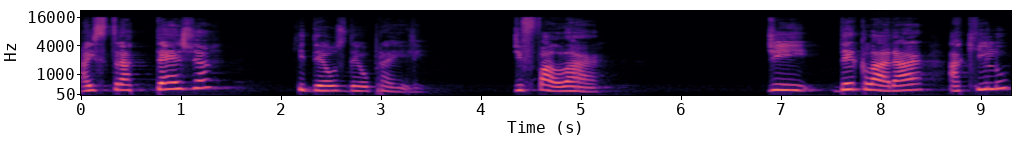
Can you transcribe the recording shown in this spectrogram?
A estratégia que Deus deu para ele de falar, de declarar aquilo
